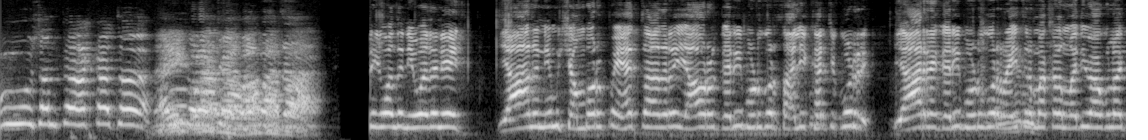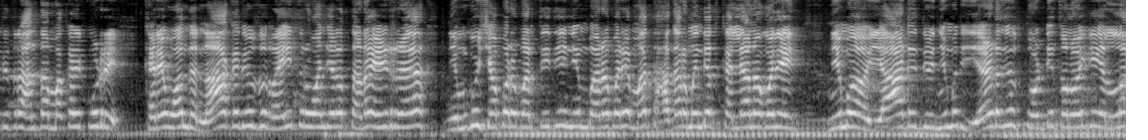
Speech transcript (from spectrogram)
ऊस आमचं हक्काचं नाही कोणाच्या बापाचा ಈಗ ಒಂದು ನಿವೇದನೆ ಐತಿ ಯಾನು ನಿಮ್ ಶಂಬರ್ ರೂಪಾಯಿ ಹೆಚ್ಚಾದ್ರೆ ಯಾವ ಗರೀಬ್ ಹುಡುಗರು ಸಾಲಿ ಖರ್ಚು ಕೊಡ್ರಿ ಯಾರೇ ಗರೀಬ್ ಹುಡುಗರು ರೈತರ ಮಕ್ಕಳು ಮದುವೆ ಆಗುಲತ್ತಿದ್ರ ಅಂತ ಮಕ್ಕಳಿಗೆ ಕೊಡ್ರಿ ಖರೆ ಒಂದ್ ನಾಲ್ಕು ದಿವಸ ರೈತರು ಒಂದ್ ಜರ ತಡ ಹಿಡ್ರ ನಿಮ್ಗೂ ಶಂಬರ್ ಬರ್ತೈತಿ ನಿಮ್ ಬರೋಬರಿ ಮತ್ ಹದಾರ್ ಮಂದಿ ಅದ್ ಕಲ್ಯಾಣ ಆಗೋದೇ ಐತಿ ನಿಮ್ಮ ಎರಡು ದಿವ್ ನಿಮ್ಮದು ಎರಡು ದಿವಸ ತೊಟ್ಟಿ ಸಲುವಾಗಿ ಎಲ್ಲಾ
